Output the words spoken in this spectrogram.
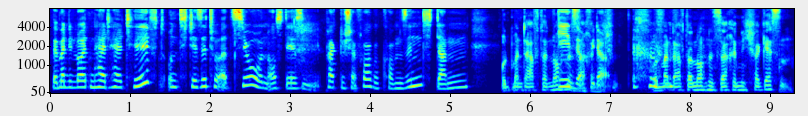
Wenn man den Leuten halt halt hilft und der Situation, aus der sie praktisch hervorgekommen sind, dann und man darf dann noch eine Sache nicht, und man darf dann noch eine Sache nicht vergessen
